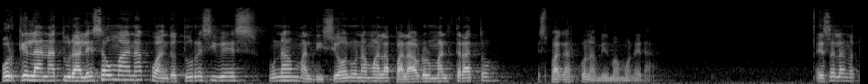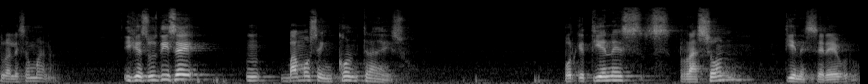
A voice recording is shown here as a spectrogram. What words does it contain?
Porque la naturaleza humana, cuando tú recibes una maldición, una mala palabra, un maltrato, es pagar con la misma moneda. Esa es la naturaleza humana. Y Jesús dice, mm, vamos en contra de eso. Porque tienes razón, tienes cerebro,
